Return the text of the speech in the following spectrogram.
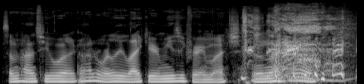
sometimes people are like, I don't really like your music very much. And I'm like, oh,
